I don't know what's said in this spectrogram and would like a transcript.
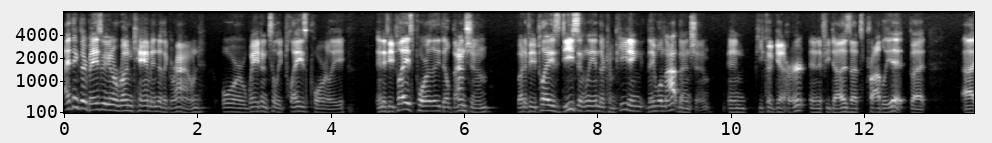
I think they're basically going to run Cam into the ground or wait until he plays poorly. And if he plays poorly, they'll bench him. But if he plays decently and they're competing, they will not bench him. And he could get hurt. And if he does, that's probably it. But uh,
